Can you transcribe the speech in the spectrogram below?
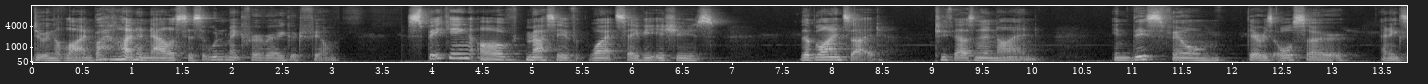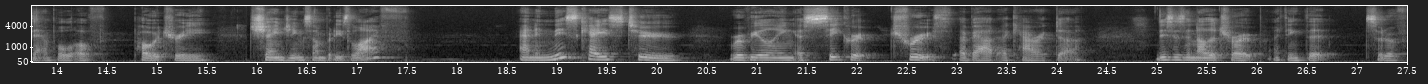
doing a line by line analysis. It wouldn't make for a very good film. Speaking of massive white savior issues, The Blind Side, 2009. In this film, there is also an example of poetry changing somebody's life. And in this case, too, revealing a secret truth about a character. This is another trope, I think, that sort of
